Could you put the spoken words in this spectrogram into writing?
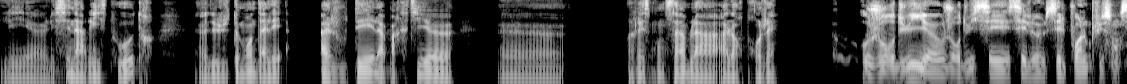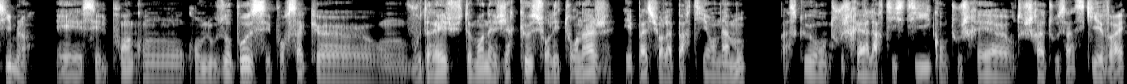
les scénaristes ou autres de justement d'aller ajouter la partie responsable à, à leur projet. Aujourd'hui, aujourd'hui, c'est c'est le c'est le point le plus sensible. Et c'est le point qu'on nous oppose. C'est pour ça qu'on voudrait justement n'agir que sur les tournages et pas sur la partie en amont, parce qu'on toucherait à l'artistique, on toucherait, on toucherait à tout ça, ce qui est vrai.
